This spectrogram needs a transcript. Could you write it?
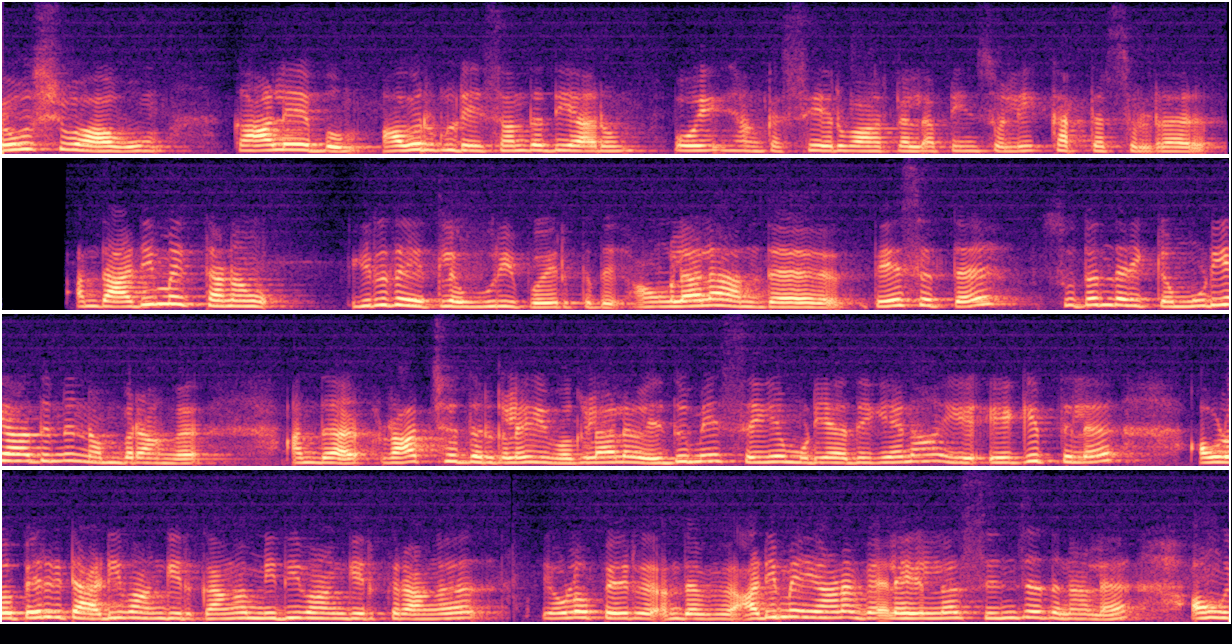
யோசுவாவும் காலேபும் அவர்களுடைய சந்ததியாரும் போய் அங்கே சேருவார்கள் அப்படின்னு சொல்லி கர்த்தர் சொல்கிறாரு அந்த அடிமைத்தனம் இருதயத்தில் ஊறி போயிருக்குது. அவங்களால அந்த தேசத்தை சுதந்திரிக்க முடியாதுன்னு நம்புகிறாங்க அந்த ராட்சதர்களை இவங்களால் எதுவுமே செய்ய முடியாது. ஏன்னா எ எகிப்தில் அவ்வளோ பேர்கிட்ட அடி வாங்கியிருக்காங்க மிதி வாங்கியிருக்கிறாங்க. எவ்வளோ பேர் அந்த அடிமையான வேலையெல்லாம் செஞ்சதுனால அவங்க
